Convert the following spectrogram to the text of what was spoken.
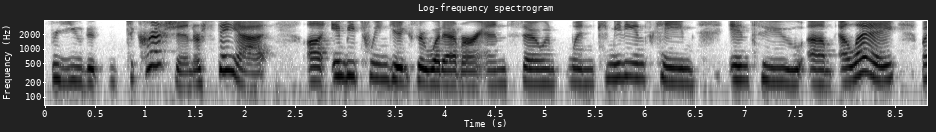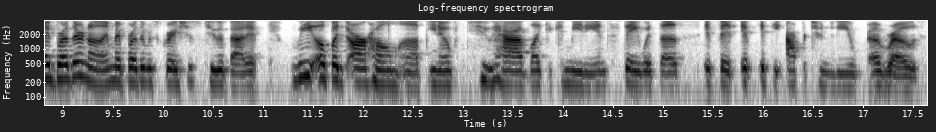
for you to, to crash in or stay at uh, in between gigs or whatever. And so when, when comedians came into um, LA my brother and I my brother was gracious too about it. We opened our home up you know to have like a comedian stay with us if it it if, if the opportunity arose.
